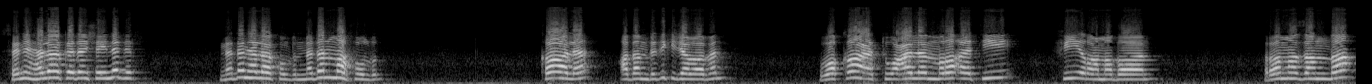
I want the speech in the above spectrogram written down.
Seni helak eden şey nedir? Neden helak oldun? Neden mahvoldun? Kale adam dedi ki cevaben Vaka'tu ala imraati fi Ramazan Ramazanda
